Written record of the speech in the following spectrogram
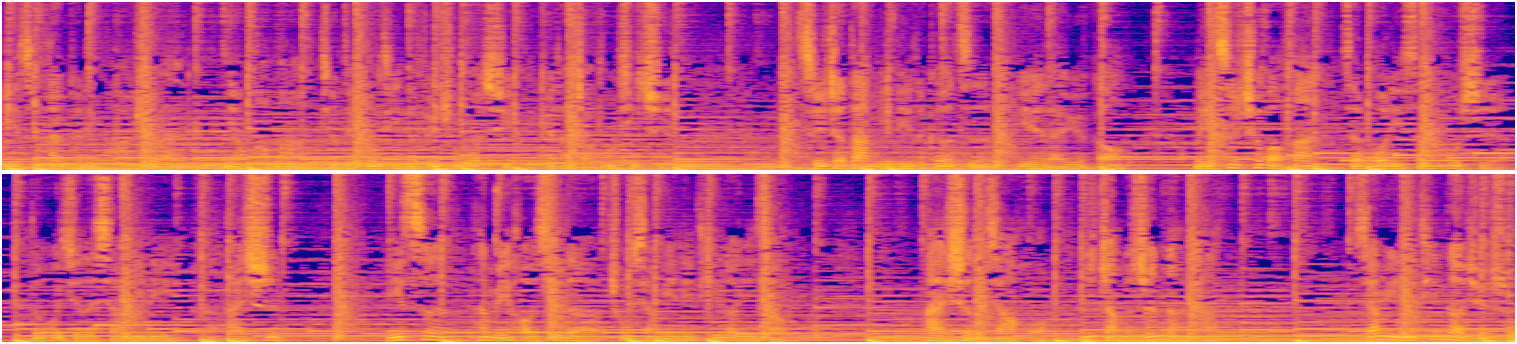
粒从蛋壳随着大米粒的个子越来越高，每次吃饱饭在窝里散步时，都会觉得小米粒很碍事。一次，他没好气地冲小米粒踢了一脚：“碍事的家伙，你长得真难看！”小米粒听到却说：“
